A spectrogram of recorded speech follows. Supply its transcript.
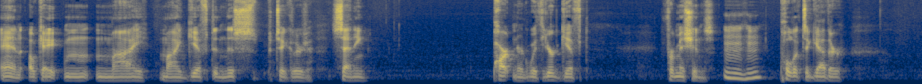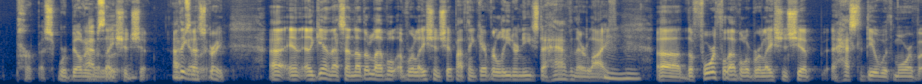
and okay, m- my my gift in this particular setting partnered with your gift for missions. Mm-hmm. Pull it together. Purpose. We're building Absolutely. a relationship. I think that's great. Uh, and again, that's another level of relationship I think every leader needs to have in their life. Uh, the fourth level of relationship has to deal with more of a,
